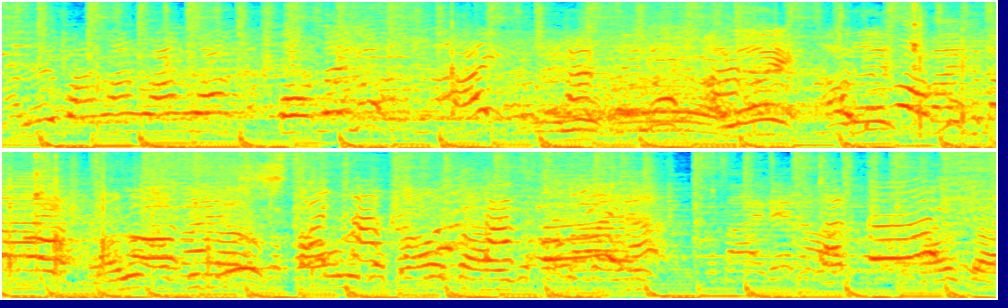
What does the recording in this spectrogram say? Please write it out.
เอาเลยวางวางวางวางโปะเลยลูกไปตักเลยลูกเอาเลยเอาเลยสบายสบายเอาลูกเอาขึ้นมากระเพราลูกกระเพราใส่กระเพราใส่สบายแน่นอตันกเลยกระเพราใส่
